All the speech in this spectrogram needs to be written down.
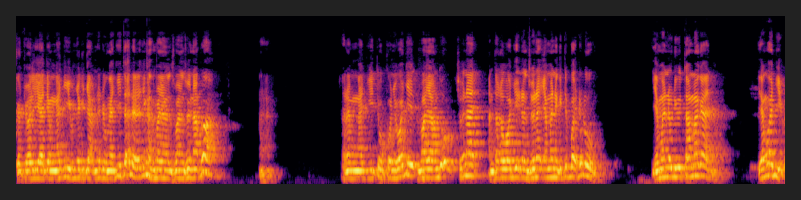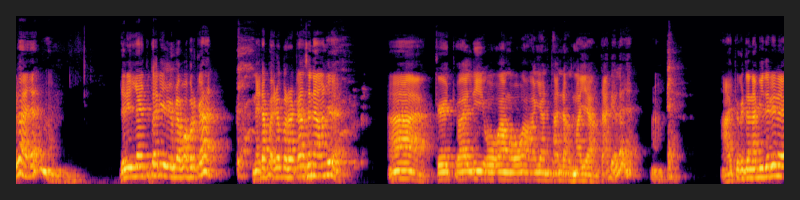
Kecuali ada mengaji punya kejap ada mengaji tak ada jangan sembahyang sembahyang sunat pula. Kerana mengaji itu hukumnya wajib. Semayang tu sunat. Antara wajib dan sunat yang mana kita buat dulu. Yang mana diutamakan. Yang wajib lah ya. Jadi yang itu tadi sudah apa berkat. Nak dapat dua berkat senang je. Ha, kecuali orang-orang yang tak nak semayang. Tak ada lah ya. Ha, itu kata Nabi tadi ni.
